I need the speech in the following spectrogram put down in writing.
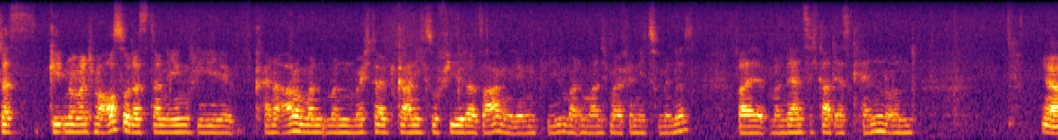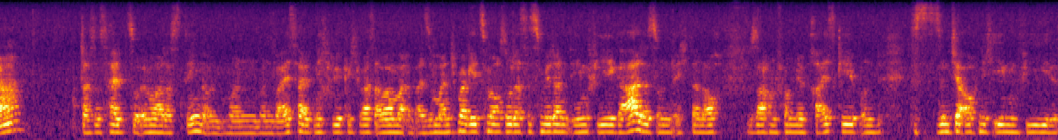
das geht mir manchmal auch so, dass dann irgendwie, keine Ahnung, man, man möchte halt gar nicht so viel da sagen irgendwie, Ma- manchmal finde ich zumindest, weil man lernt sich gerade erst kennen und Ja, das ist halt so immer das Ding und man, man weiß halt nicht wirklich was, aber ma- also manchmal geht es mir auch so, dass es mir dann irgendwie egal ist und ich dann auch Sachen von mir preisgebe und das sind ja auch nicht irgendwie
